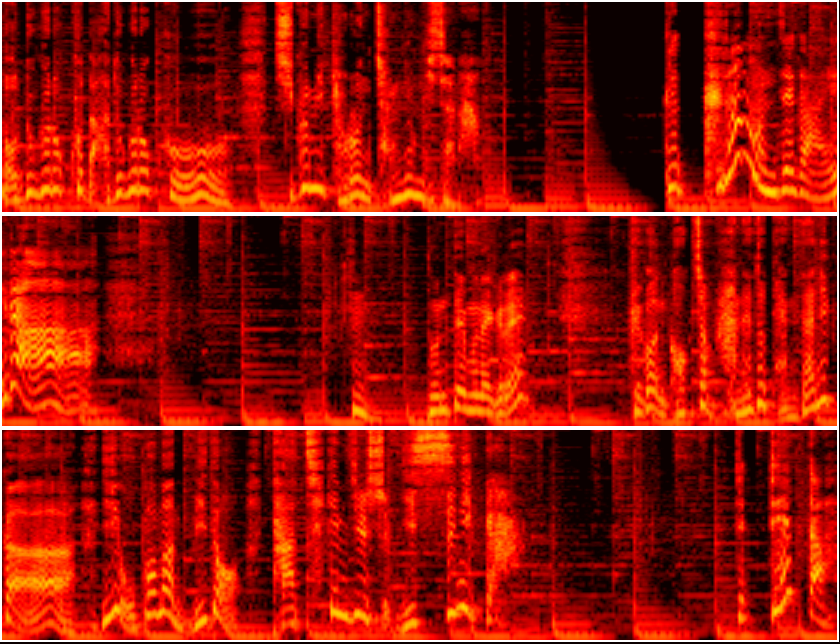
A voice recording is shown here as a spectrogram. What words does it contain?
너도 그렇고 나도 그렇고 지금이 결혼 정년기잖아. 그 그런 문제가 아니라 돈 때문에 그래? 그건 걱정 안 해도 된다니까. 이 오빠만 믿어. 다 책임질 수 있으니까. 되, 됐다.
